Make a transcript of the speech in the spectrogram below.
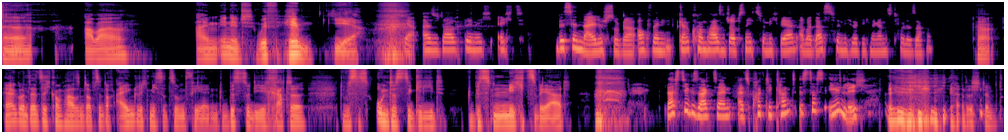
Äh, aber I'm in it with him. Yeah. Ja, also da bin ich echt ein bisschen neidisch sogar, auch wenn Komparsenjobs nichts für mich wären, aber das finde ich wirklich eine ganz tolle Sache. Ja, ja grundsätzlich Komparsenjobs sind doch eigentlich nicht so zu empfehlen. Du bist so die Ratte, du bist das unterste Glied, du bist nichts wert. Lass dir gesagt sein, als Praktikant ist das ähnlich. ja, das stimmt.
